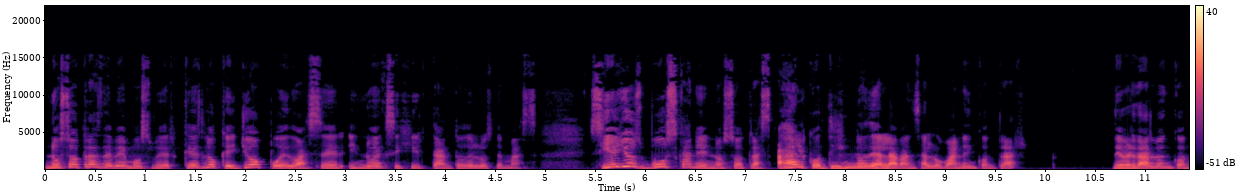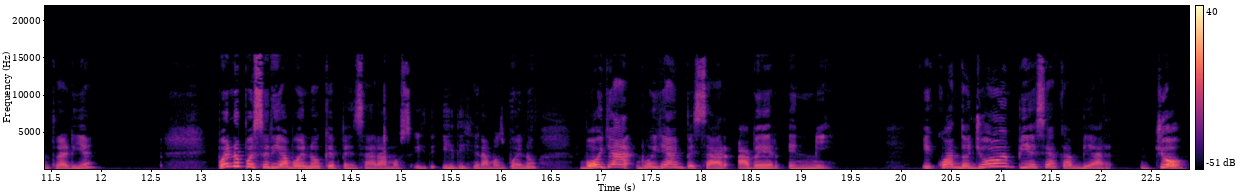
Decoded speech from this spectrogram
nosotras debemos ver qué es lo que yo puedo hacer y no exigir tanto de los demás. Si ellos buscan en nosotras algo digno de alabanza, ¿lo van a encontrar? ¿De verdad lo encontrarían? Bueno, pues sería bueno que pensáramos y, y, dijéramos, bueno, voy a, voy a empezar a ver en mí. Y cuando yo empiece a cambiar, yo,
